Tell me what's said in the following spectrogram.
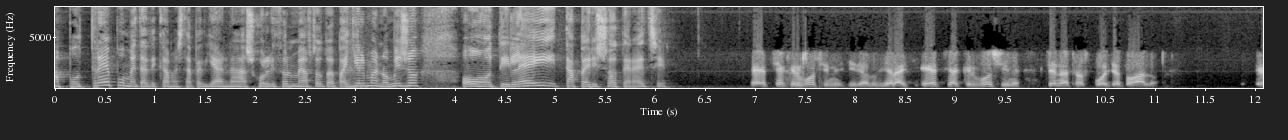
αποτρέπουμε τα δικά μας τα παιδιά να ασχοληθούν με αυτό το επάγγελμα, νομίζω ότι λέει τα περισσότερα, έτσι. Έτσι ακριβώς είναι, κυρία Δουλγεράκη. Έτσι ακριβώς είναι. Και να σας πω και το άλλο. Ε,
